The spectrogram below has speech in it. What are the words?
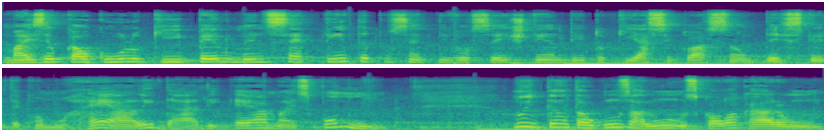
mas eu calculo que pelo menos 70% de vocês tenham dito que a situação descrita como realidade é a mais comum. No entanto, alguns alunos colocaram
